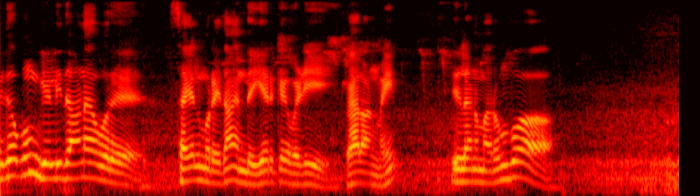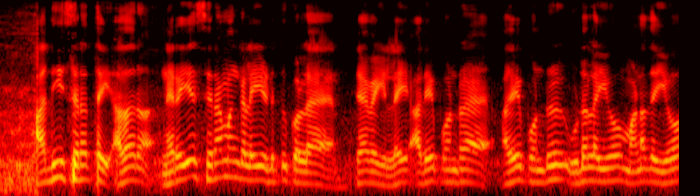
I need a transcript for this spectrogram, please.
மிகவும் எளிதான ஒரு செயல்முறை தான் இந்த இயற்கை வழி வேளாண்மை. இதில் நம்ம ரொம்ப அதி சிரத்தை அதாவது நிறைய சிரமங்களை எடுத்துக்கொள்ள தேவையில்லை. அதே போன்ற அதே போன்று உடலையோ மனதையோ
